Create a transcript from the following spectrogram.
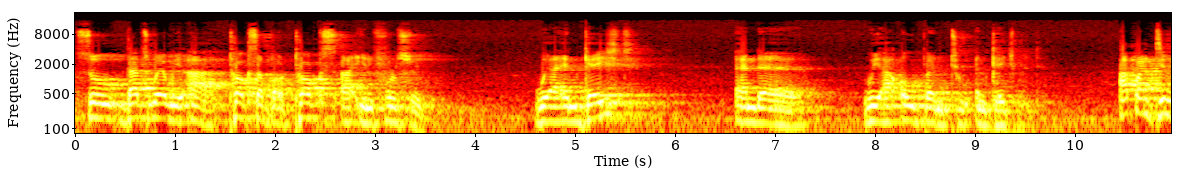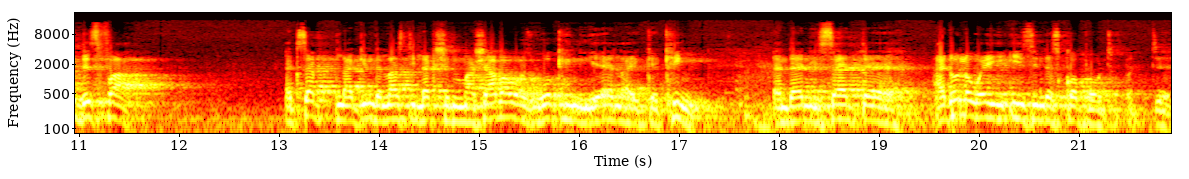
So that's where we are. Talks about talks are in full swing. We are engaged and uh, we are open to engagement. Up until this far, except like in the last election, Mashaba was walking here like a king and then he said, uh, I don't know where he is in the scoreboard, but uh,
